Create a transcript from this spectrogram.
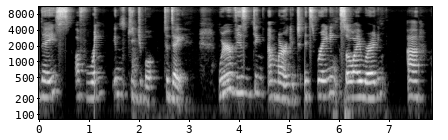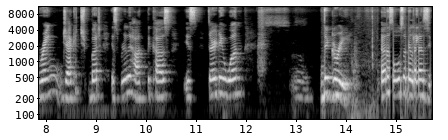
days of rain in Quito today. We're visiting a market. It's raining, so I'm wearing a rain jacket, but it's really hot because it's 31 degree. Ana Souza Brasil.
